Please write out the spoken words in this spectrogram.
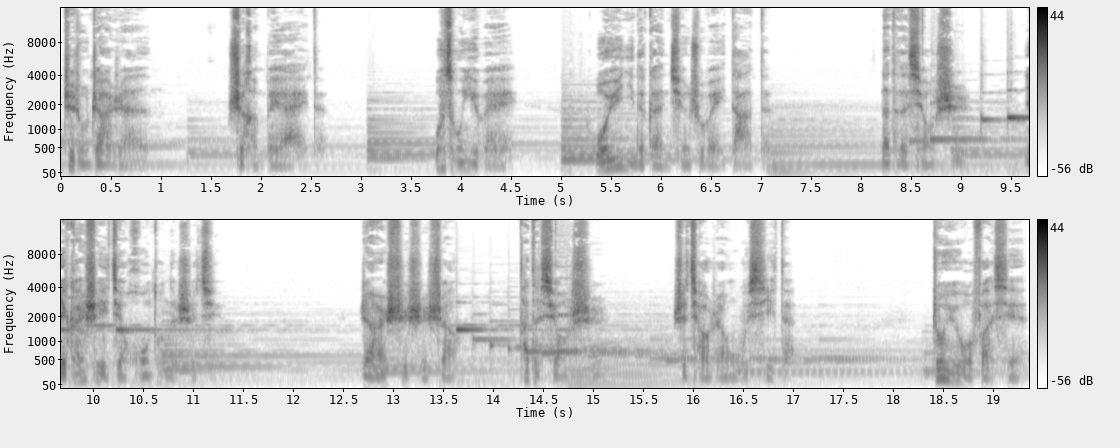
这种乍然，是很悲哀的。我总以为，我与你的感情是伟大的，那它的消失，也该是一件轰动的事情。然而事实上，它的消失。是悄然无息的。终于，我发现，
